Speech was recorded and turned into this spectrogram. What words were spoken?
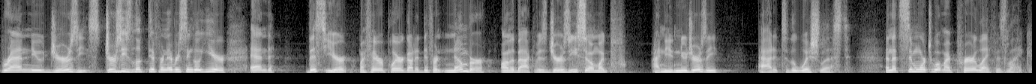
brand new jerseys. Jerseys look different every single year. And this year, my favorite player got a different number on the back of his jersey. So I'm like, I need a new jersey. Add it to the wish list. And that's similar to what my prayer life is like.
